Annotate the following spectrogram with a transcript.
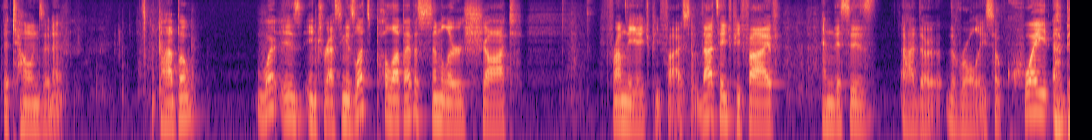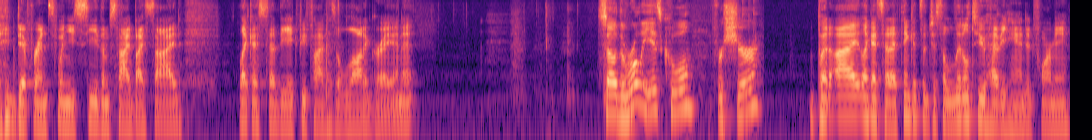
the tones in it. Uh, but what is interesting is let's pull up, I have a similar shot from the HP5. So that's HP5, and this is uh, the, the Rollei. So quite a big difference when you see them side by side. Like I said, the HP5 has a lot of gray in it. So the Rollei is cool, for sure. But I, like I said, I think it's just a little too heavy-handed for me.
